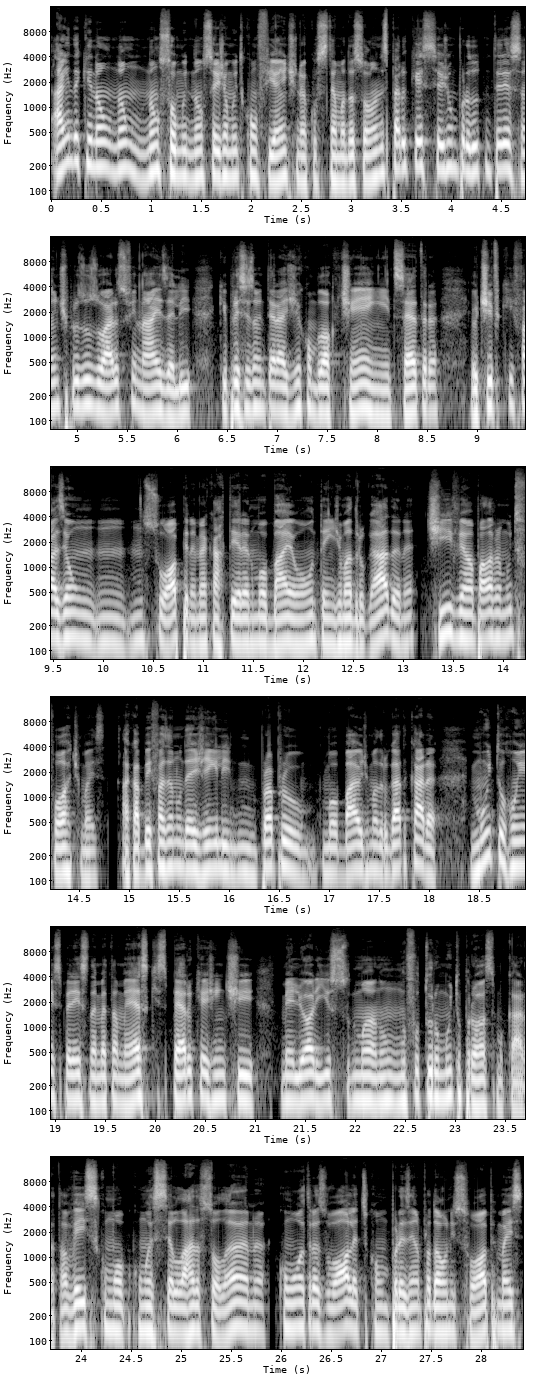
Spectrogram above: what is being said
ainda que não, não, não, sou, não seja muito confiante no ecossistema da Solana, espero que esse seja um produto interessante para os usuários finais ali que precisam interagir com blockchain, etc. Eu tive que fazer um, um, um swap na minha carteira no mobile ontem de madrugada, né? Tive é uma palavra muito forte, mas acabei fazendo um DG no próprio mobile de madrugada. Cara, muito ruim a experiência da MetaMask. Espero que a gente melhore isso numa, num, num futuro muito próximo, cara. Talvez com, com esse celular da Solana, com outras wallets, como por exemplo a da Uniswap, mas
